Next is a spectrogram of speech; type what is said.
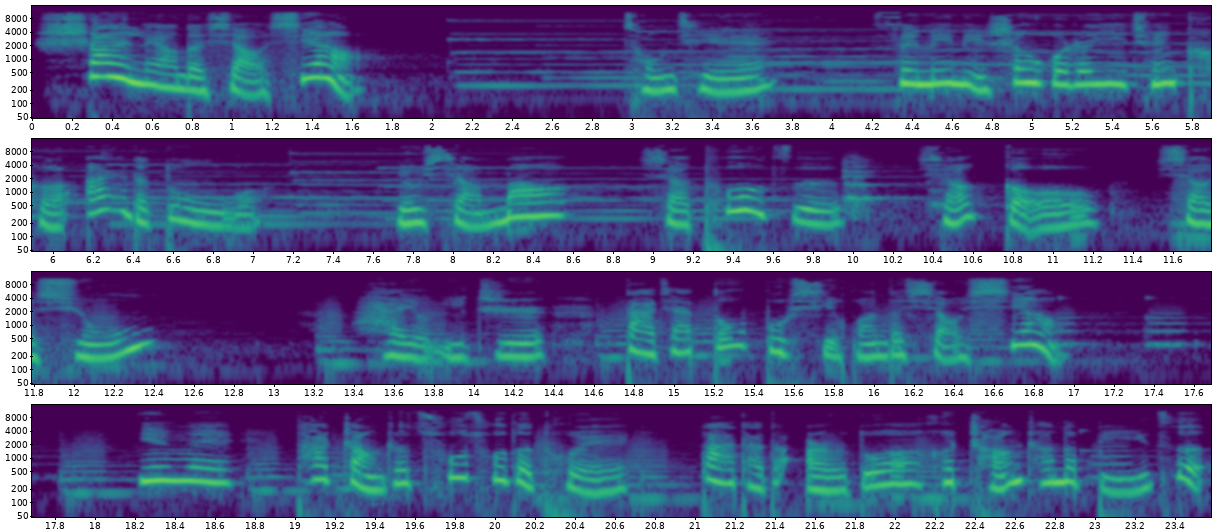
善良的小象。从前，森林里生活着一群可爱的动物，有小猫、小兔子、小狗、小熊，还有一只大家都不喜欢的小象。因为它长着粗粗的腿、大大的耳朵和长长的鼻子。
